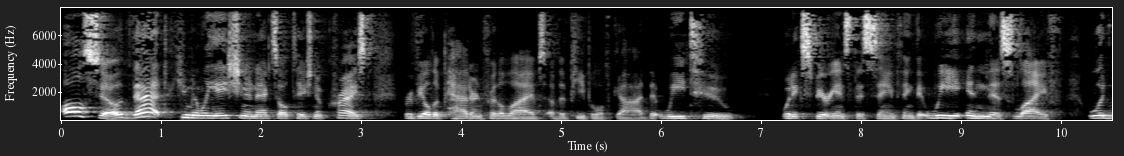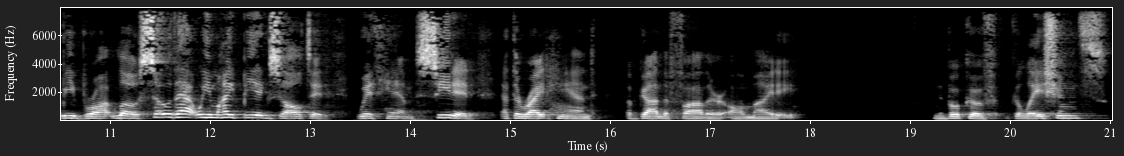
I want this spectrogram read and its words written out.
also that humiliation and exaltation of Christ revealed a pattern for the lives of the people of God, that we too would experience this same thing, that we in this life would be brought low so that we might be exalted with him, seated at the right hand of God the Father Almighty. In the book of Galatians,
